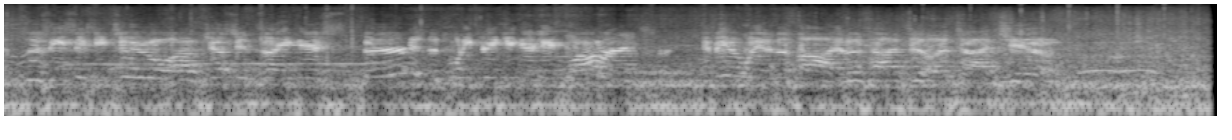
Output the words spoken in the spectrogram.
The Z62 of Justin Zeitner's third, the 23 junior Nick Roberts, and big win the five of Toddzilla, Todd Shute.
